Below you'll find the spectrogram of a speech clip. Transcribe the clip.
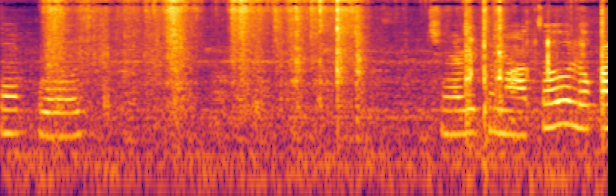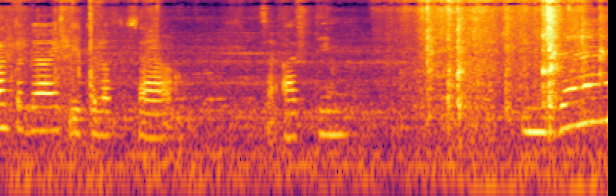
Tapos, cherry tomato. Local to guys. Dito lang sa sa atin. And then,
